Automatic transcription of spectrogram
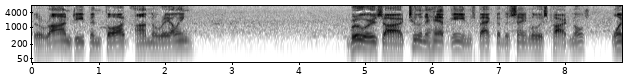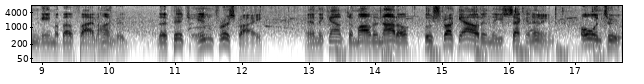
So Ron deep in thought on the railing. Brewers are two and a half games back of the St. Louis Cardinals, one game above 500. The pitch in for a strike, and the count to Maldonado, who struck out in the second inning, 0 2.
